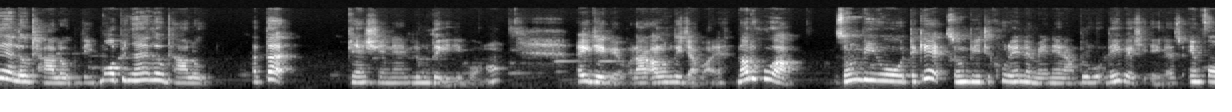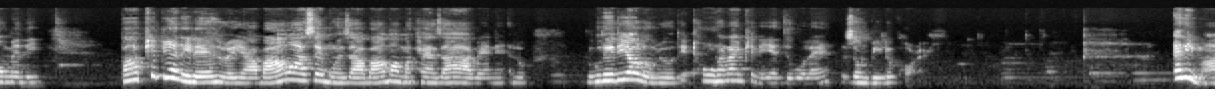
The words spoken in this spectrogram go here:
နဲ့လှုပ်ထားလို့ဒီမော်ပညာနဲ့လှုပ်ထားလို့အသက် ပြန်ရှင်တဲ့လူတွေတွေပေါ့နော်အဲ့ဒီပဲပေါ့ဒါအားလုံးသိကြပါတယ်နောက်တစ်ခုက zombie ကိုတကယ် zombie တစ်ခုလေးနာမည်နဲ့တော့ဘယ်လိုအဓိပ္ပာယ်ရှိသေးလဲဆို informally ဘာဖြစ်ပြနေလဲဆိုတော့ရာဘာမှစိတ်ဝင်စားဘာမှမခံစားရပဲနဲ့အဲ့လိုလူတွေတယောက်လိုမျိုးတွေထုံထမ်းတိုင်းဖြစ်နေတဲ့သူကိုလည်း zombie လို့ခေါ်တယ်အဲ့ဒီမှာ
